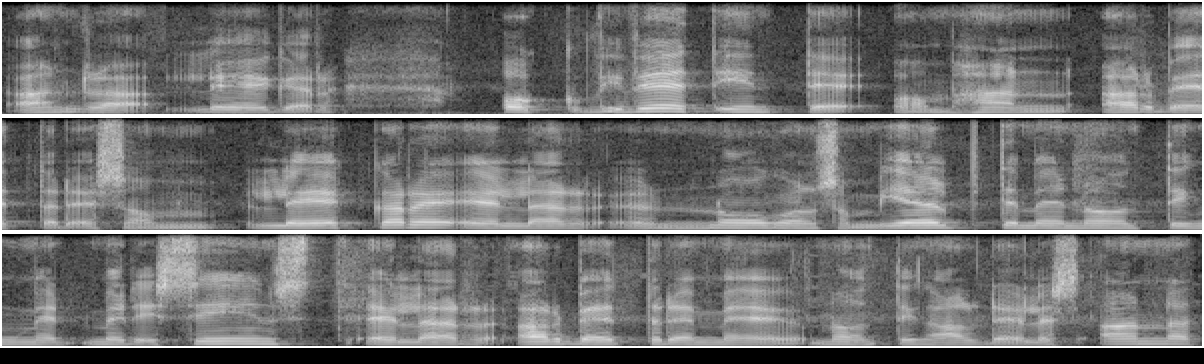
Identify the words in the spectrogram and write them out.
andra läger. Och vi vet inte om han arbetade som läkare eller någon som hjälpte med någonting med medicinskt eller arbetade med någonting alldeles annat.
